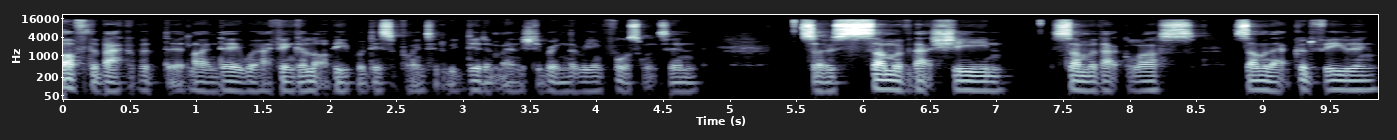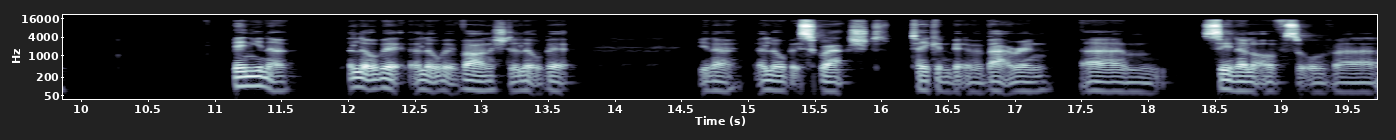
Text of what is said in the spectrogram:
off the back of a deadline day where I think a lot of people were disappointed we didn't manage to bring the reinforcements in. So some of that sheen, some of that gloss, some of that good feeling, been you know a little bit, a little bit varnished, a little bit, you know, a little bit scratched, taken a bit of a battering. Um, seen a lot of sort of uh,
